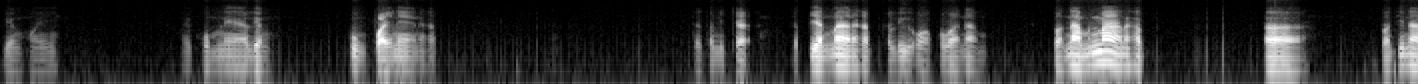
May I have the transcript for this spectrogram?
เรื่องหอยหอยขมแน่เรื่องกุ้งฝอยแน่นะครับ แต่ตอนนี้จะจะเปลี่ยนมากนะครับก็ลื้อออกเพราะว่าน้ำ อนน้ำมันมากนะครับเอ่อตอนที่น้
